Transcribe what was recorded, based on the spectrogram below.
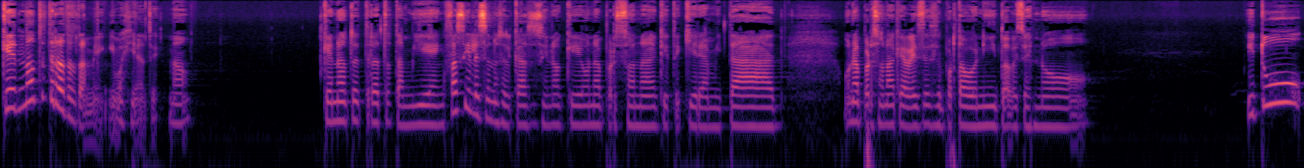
que no te trata tan bien, imagínate, ¿no? Que no te trata tan bien. Fácil ese no es el caso, sino que una persona que te quiere a mitad, una persona que a veces se porta bonito, a veces no. Y tú,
